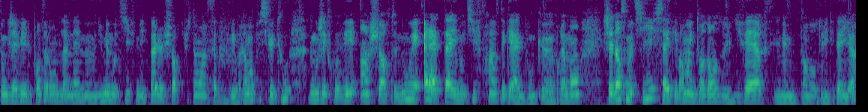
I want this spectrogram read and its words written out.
Donc j'avais le pantalon de la même, euh, du même motif mais pas le short justement, ça que je voulais vraiment plus que tout. Donc j'ai trouvé un short noué à la taille, motif Prince de Galles. Donc euh, vraiment j'adore ce motif, ça a été vraiment une tendance de l'hiver, c'est même une tendance de l'été d'ailleurs.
